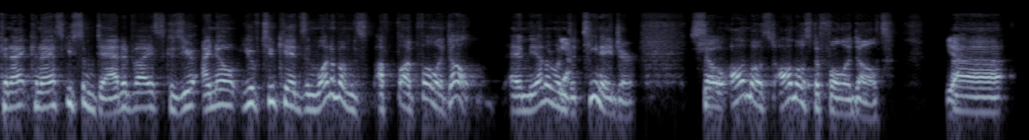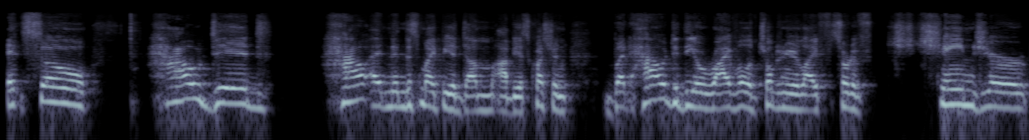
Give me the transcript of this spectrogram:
Can i can i ask you some dad advice? Because you i know you have two kids and one of them's a, a full adult and the other one's yeah. a teenager. So sure. almost almost a full adult. Yeah. Uh, it's so how did how and then this might be a dumb obvious question but how did the arrival of children in your life sort of change your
